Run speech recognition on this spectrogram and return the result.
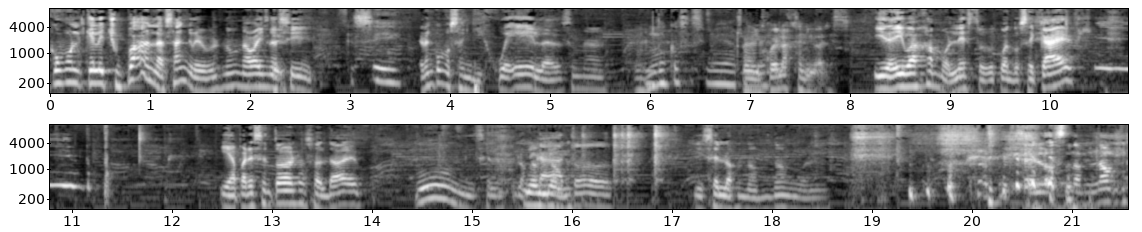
Como el que le chupaban la sangre, pues, ¿no? Una vaina Sí. así. Sí, Eran como sanguijuelas, una... una cosa así medio rara. Sanguijuelas caníbales. Y de ahí baja molesto, pues, cuando se cae... Y aparecen todos los soldados, ¡pum! Y se los, los Nom, caga a nom. todos. Y se los nom nom, güey. Se los nom nom.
